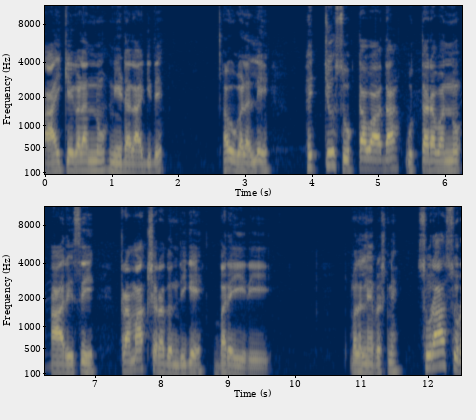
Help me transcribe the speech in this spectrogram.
ಆಯ್ಕೆಗಳನ್ನು ನೀಡಲಾಗಿದೆ. ಅವುಗಳಲ್ಲಿ ಹೆಚ್ಚು ಸೂಕ್ತವಾದ ಉತ್ತರವನ್ನು ಆರಿಸಿ ಕ್ರಮಾಕ್ಷರದೊಂದಿಗೆ ಬರೆಯಿರಿ. ಮೊದಲನೇ ಪ್ರಶ್ನೆ, ಸುರಾಸುರ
